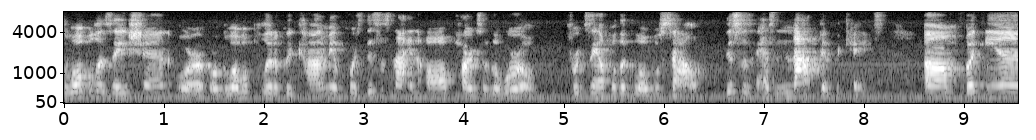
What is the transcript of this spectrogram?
globalization or, or global political economy, of course, this is not in all parts of the world. For example, the global south, this is, has not been the case. Um, but in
